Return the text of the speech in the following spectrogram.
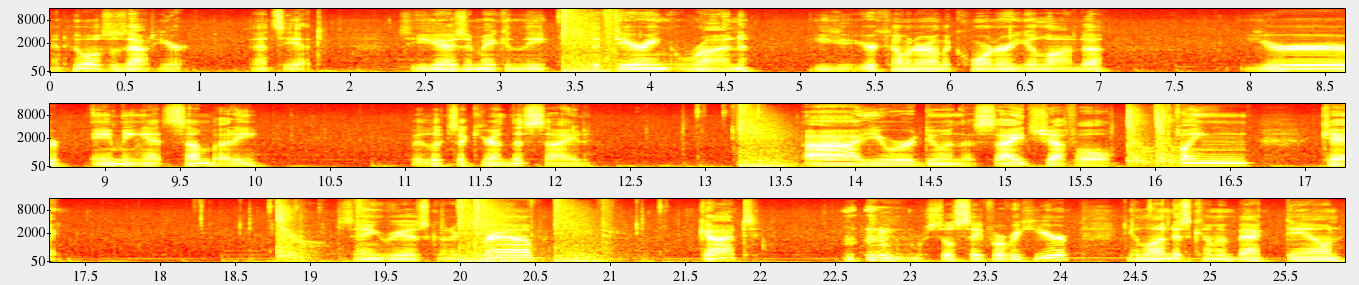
And who else is out here? That's it. So you guys are making the, the daring run. You, you're coming around the corner, Yolanda. You're aiming at somebody. But it looks like you're on this side. Ah, you were doing the side shuffle. Boing. Okay. Sangria's going to grab. Got. We're still safe over here. Yolanda's coming back down,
